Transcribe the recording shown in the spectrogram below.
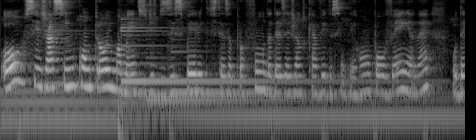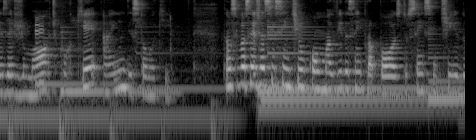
Ou se já se encontrou em momentos de desespero e tristeza profunda, desejando que a vida se interrompa ou venha, né, o desejo de morte, porque ainda estou aqui. Então, se você já se sentiu com uma vida sem propósito, sem sentido,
